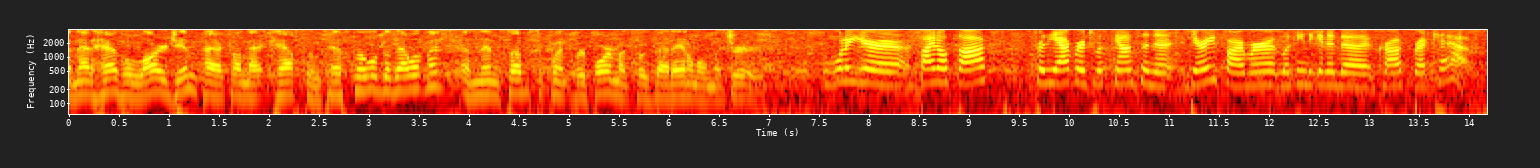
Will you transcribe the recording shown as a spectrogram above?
and that has a large impact on that calf's intestinal development and then subsequent performance as that animal matures. What are your final thoughts for the average Wisconsin dairy farmer looking to get into crossbred calves?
